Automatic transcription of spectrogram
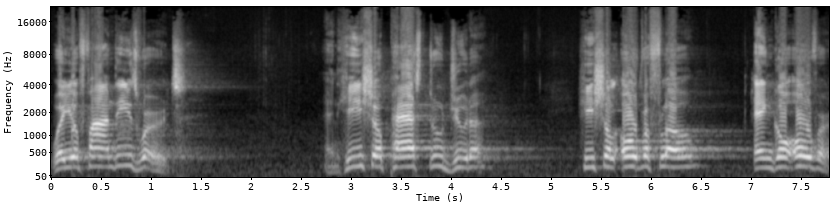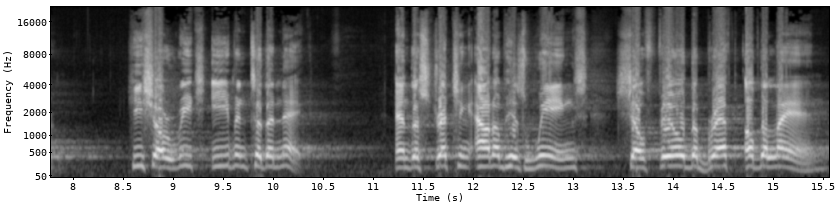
Where you'll find these words and he shall pass through Judah, he shall overflow and go over. He shall reach even to the neck, and the stretching out of his wings shall fill the breadth of the land.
